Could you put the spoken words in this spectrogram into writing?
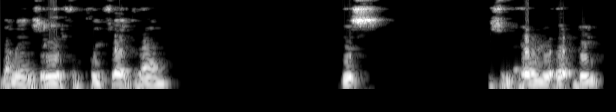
My name is Ed from Pre-Flight Drone. This is an aerial update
